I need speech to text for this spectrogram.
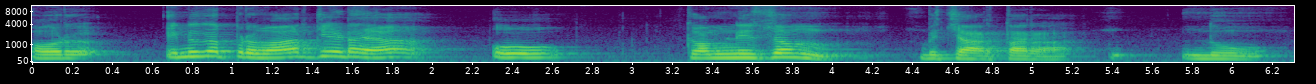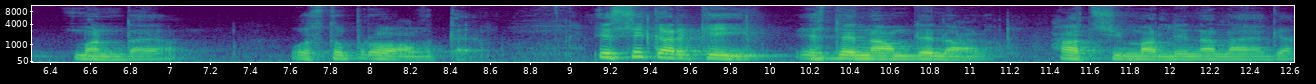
ਔਰ ਇਹਨਾਂ ਦਾ ਪਰਿਵਾਰ ਜਿਹੜਾ ਆ, ਉਹ ਕਮਿਊਨਿਜ਼ਮ ਵਿਚਾਰਧਾਰਾ ਨੂੰ ਮੰਨਦਾ ਆ, ਉਸ ਤੋਂ ਪ੍ਰਭਾਵਿਤ ਹੈ। ਇਸੇ ਕਰਕੇ ਹੀ ਇਸ ਦੇ ਨਾਮ ਦੇ ਨਾਲ ਆਤਸ਼ੀ ਮਾਰਲੀਨਾ ਲਾਇਆ ਗਿਆ।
